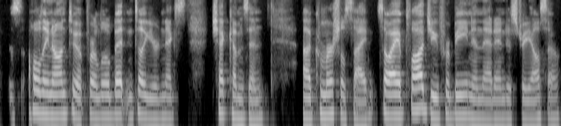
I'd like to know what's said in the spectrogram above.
just holding on to it for a little bit until your next check comes in. Uh, commercial side. So I applaud you for being in that industry also.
